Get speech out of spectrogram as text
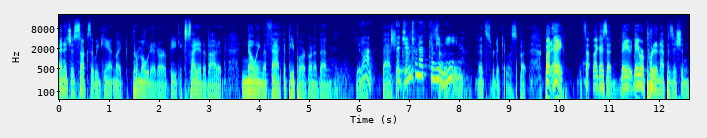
and it just sucks that we can't like promote it or be excited about it, knowing the fact that people are going to then, you know, Yeah. bash The it. gym internet can be So- mean. It's ridiculous, but but hey, it's not like I said. They they were put in that position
